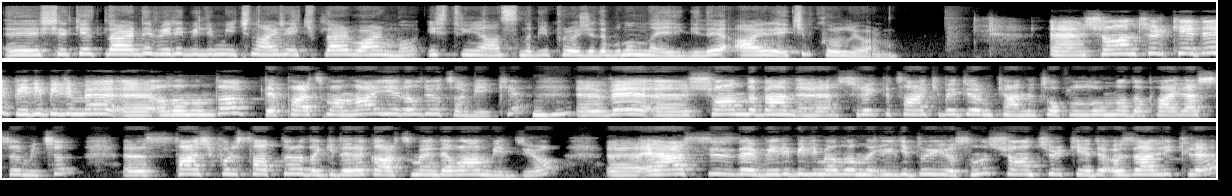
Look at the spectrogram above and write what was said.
E, şirketlerde veri bilimi için ayrı ekipler var mı? İş dünyasında bir projede bununla ilgili ayrı ekip kuruluyor mu? Ee, şu an Türkiye'de veri bilimi e, alanında departmanlar yer alıyor tabii ki. Hı hı. E, ve e, şu anda ben e, sürekli takip ediyorum kendi topluluğumla da paylaştığım için. Staj fırsatları da giderek artmaya devam ediyor. Eğer siz de veri bilimi alanına ilgi duyuyorsanız şu an Türkiye'de özellikle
